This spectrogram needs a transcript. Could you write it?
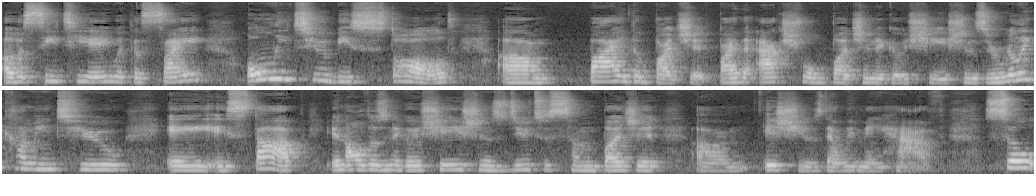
of a CTA with a site, only to be stalled um, by the budget, by the actual budget negotiations, and really coming to a, a stop in all those negotiations due to some budget um, issues that we may have. So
